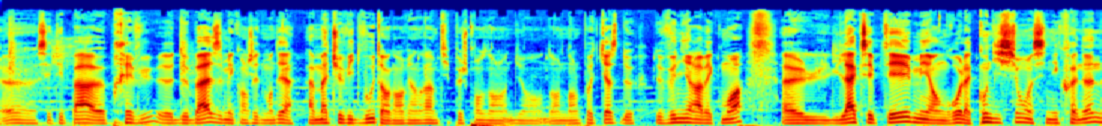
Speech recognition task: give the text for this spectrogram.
Euh, C'était pas euh, prévu de base, mais quand j'ai demandé à, Mathieu Wittvoot, on en reviendra un petit peu je pense dans, dans, le podcast, de, venir avec moi, il a accepté, mais en gros la condition sine qua non,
